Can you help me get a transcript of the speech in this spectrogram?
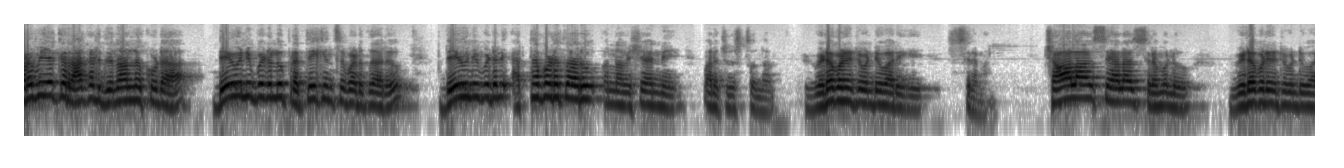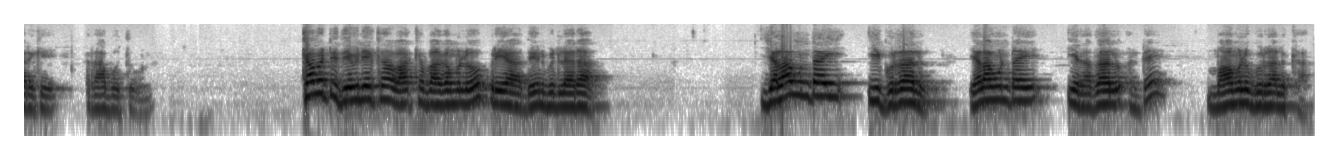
ప్రభు యొక్క రాకడి దినాల్లో కూడా దేవుని బిడ్డలు ప్రత్యేకించబడతారు దేవుని బిడ్డలు ఎత్తబడతారు అన్న విషయాన్ని మనం చూస్తున్నాం. విడబడినటువంటి వారికి శ్రమ. చాలా చాలా శ్రమలు విడబడినటువంటి వారికి రాబోతూ ఉన్నాయి. కాబట్టి దేవుని యొక్క వాక్య భాగంలో ప్రియ దేవుని బిడ్డలారా ఎలా ఉంటాయి ఈ గుర్రాలు? ఎలా ఉంటాయి ఈ రథాలు అంటే మామూలు గుర్రాలు కాదు.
